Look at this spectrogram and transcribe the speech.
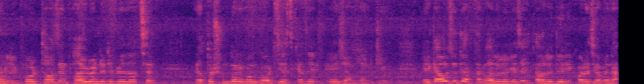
অনলি ফোর থাউজেন্ড ফাইভ হান্ড্রেডে পেয়ে যাচ্ছে এত সুন্দর এবং গর্জিয়াস কাজের এই জামদান জামদানিটিও এটাও যদি আপনার ভালো লেগে যায়, তাহলে দেরি করা যাবে না।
